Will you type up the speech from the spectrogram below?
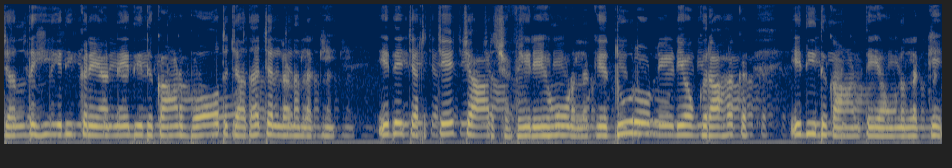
ਜਲਦ ਹੀ ਇਹਦੀ ਕਰਿਆਨੇ ਦੀ ਦੁਕਾਨ ਬਹੁਤ ਜ਼ਿਆਦਾ ਚੱਲਣ ਲੱਗੀ। ਇਹਦੇ ਚਰਚੇ ਚਾਰ ਛਫੇਰੇ ਹੋਣ ਲੱਗੇ। ਦੂਰੋਂ ਨੇੜਿਓਂ ਗ੍ਰਾਹਕ ਇਹਦੀ ਦੁਕਾਨ ਤੇ ਆਉਣ ਲੱਗੇ।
